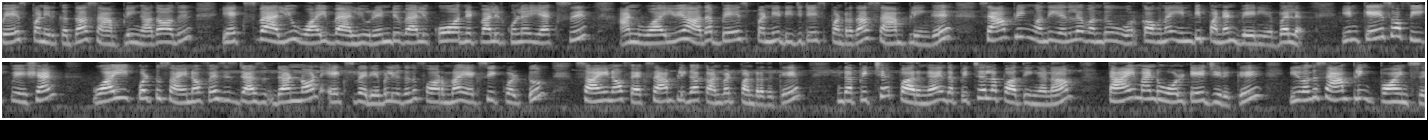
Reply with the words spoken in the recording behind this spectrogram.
பேஸ் பண்ணியிருக்கிறது தான் சாம்பிளிங் அதாவது எக்ஸ் வேல்யூ ஒய் வேல்யூ ரெண்டு வேல்யூ கோஆர்டினேட் வேல்யூ இருக்கும்ல எக்ஸு அண்ட் ஒய் அதை பேஸ் பண்ணி டிஜிட்டைஸ் பண்ணுறதா சாம்பிளிங்கு சாம்பிளிங் வந்து எதில் வந்து ஒர்க் ஆகும்னா independent variable in case of equation y equal to sin of s is done on x variable. இது வந்து formula x equal to sin of x. Sampling convert பண்ணுறதுக்கு இந்த பிக்சர் பாருங்கள் இந்த பிக்சரில் பார்த்தீங்கன்னா டைம் அண்ட் வோல்டேஜ் இருக்குது இது வந்து சாம்பிளிங் பாயிண்ட்ஸு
